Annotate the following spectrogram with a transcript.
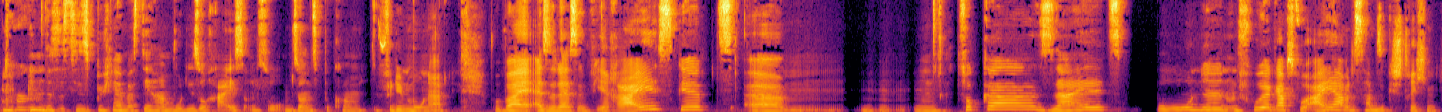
das ist dieses Büchlein, was die haben, wo die so Reis und so umsonst bekommen für den Monat. Wobei, also da ist irgendwie Reis gibt's, ähm, mm, mm, mm, Zucker, Salz, Bohnen und früher gab's wohl Eier, aber das haben sie gestrichen.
